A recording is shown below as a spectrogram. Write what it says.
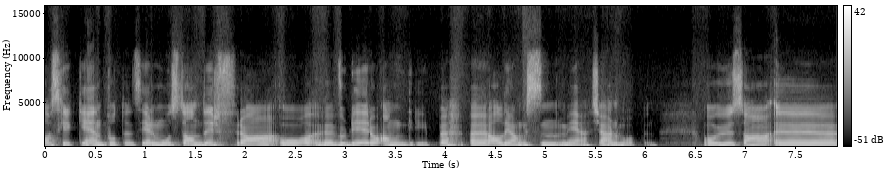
avskrekke en potensiell motstander fra å vurdere å angripe alliansen med kjernevåpen. Og USA øh,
